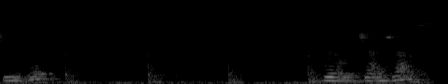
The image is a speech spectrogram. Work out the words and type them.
Jesus will judge us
